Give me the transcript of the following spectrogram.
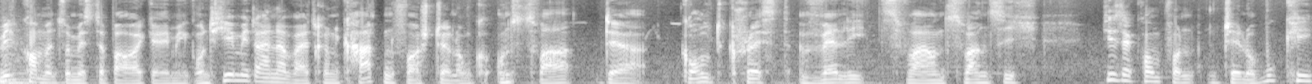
Willkommen zu Mr. Bauer Gaming und hier mit einer weiteren Kartenvorstellung und zwar der Goldcrest Valley 22. Dieser kommt von Jelobuki,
